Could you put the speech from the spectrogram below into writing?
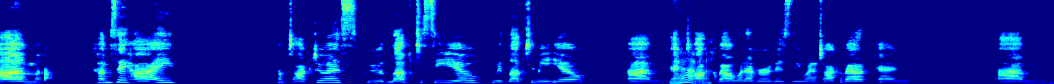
um, come say hi. Come talk to us. We would love to see you. We'd love to meet you um, and yeah. talk about whatever it is that you want to talk about. And um,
